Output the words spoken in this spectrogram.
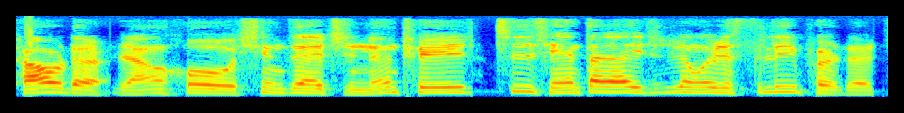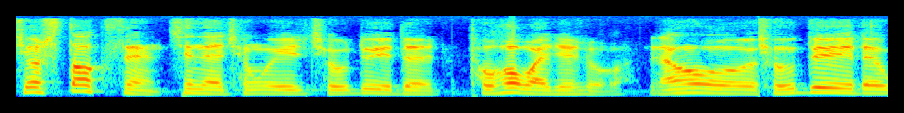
Crowder，然后。现在只能推之前大家一直认为是 sleeper 的 Josh Stockton，现在成为球队的头号外接手吧。然后球队的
